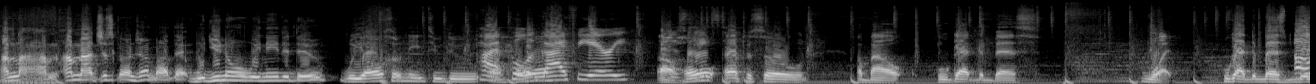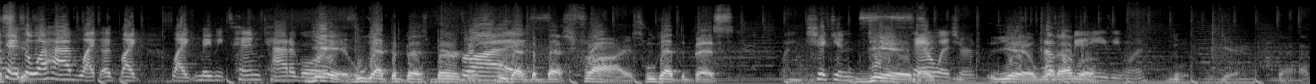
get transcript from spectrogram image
I'm not. I'm, I'm not just gonna jump out that. Well, You know what we need to do? We also need to do Pi- pull a whole- Guy Fieri. a whole episode about who got the best. What? Who got the best Oh, biscuits? okay, so I have like a like like maybe ten categories. Yeah, who got the best burgers? Who got the best fries? Who got the best? Like chicken Yeah, like- sandwich or Yeah, whatever. that's gonna be an easy one. Yeah. that-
